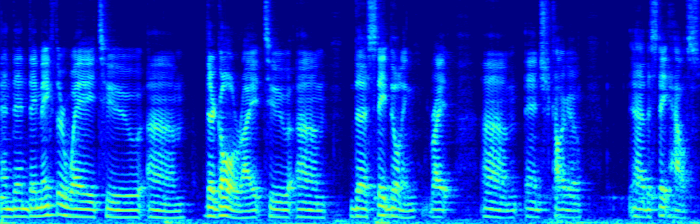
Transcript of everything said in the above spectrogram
and then they make their way to um, their goal, right? To um, the state building, right? Um, in Chicago, uh, the state house.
